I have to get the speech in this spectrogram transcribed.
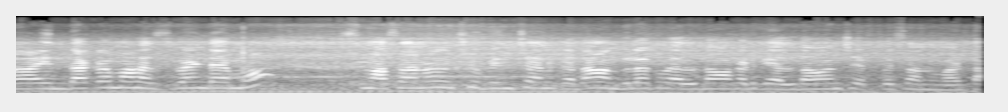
ఆ, ఇందాక మా హస్బెండ్ ఏమో శ్మశానం చూపించాను కదా అందులోకి వెళ్దాం అక్కడికి వెళ్దాం అని చెప్పేసి అనమాట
